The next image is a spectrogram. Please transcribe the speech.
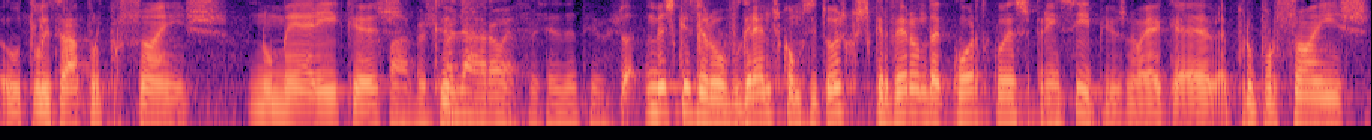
utilizar proporções numéricas. Claro, mas que... falharam essas tentativas. Mas quer dizer, houve grandes compositores que escreveram de acordo com esses princípios, não é? Que, uh, proporções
